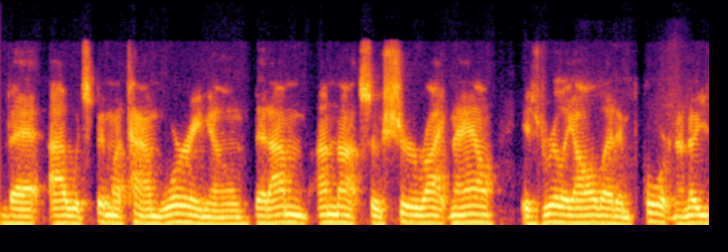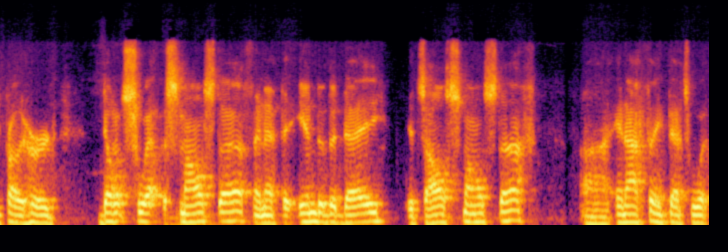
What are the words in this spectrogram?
that I would spend my time worrying on that I'm I'm not so sure right now is really all that important. I know you've probably heard don't sweat the small stuff and at the end of the day it's all small stuff. Uh, and I think that's what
